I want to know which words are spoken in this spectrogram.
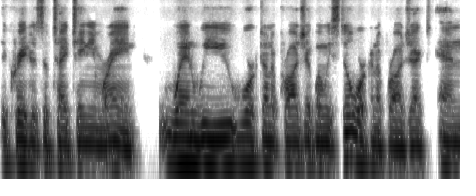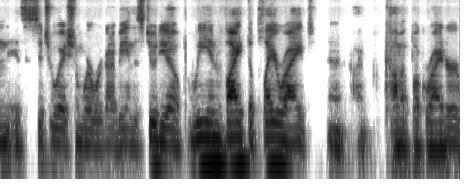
the creators of Titanium Rain. when we worked on a project, when we still work on a project, and it's a situation where we're going to be in the studio, we invite the playwright, uh, comic book writer,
